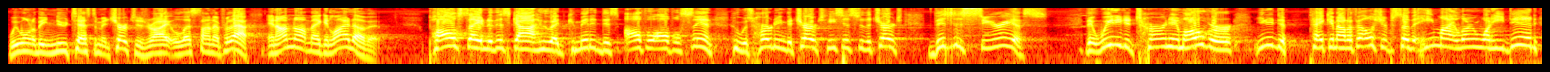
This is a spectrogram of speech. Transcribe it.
we want to be New Testament churches, right? Well, let's sign up for that. And I'm not making light of it. Paul's saying to this guy who had committed this awful, awful sin, who was hurting the church, he says to the church, This is serious. That we need to turn him over. You need to take him out of fellowship so that he might learn what he did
